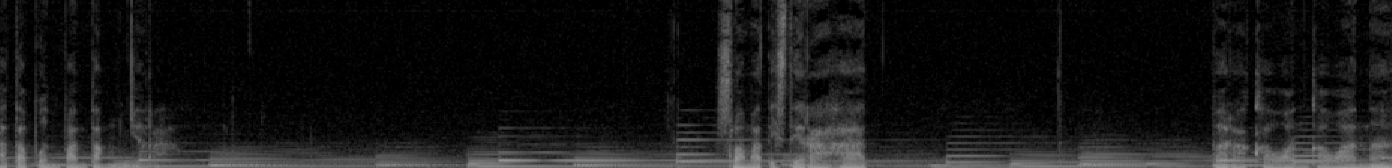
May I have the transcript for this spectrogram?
ataupun pantang menyerah. Selamat istirahat, para kawan-kawana,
